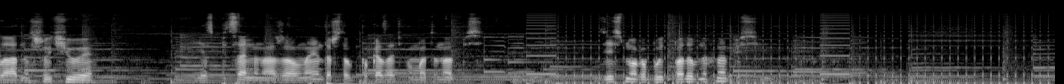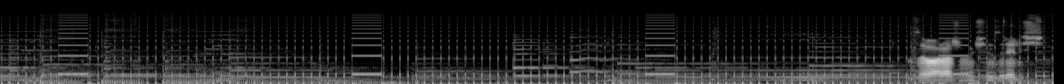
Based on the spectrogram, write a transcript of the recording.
Ладно, шучу я. Я специально нажал на Enter, чтобы показать вам эту надпись. Здесь много будет подобных надписей. Завораживающее зрелище.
